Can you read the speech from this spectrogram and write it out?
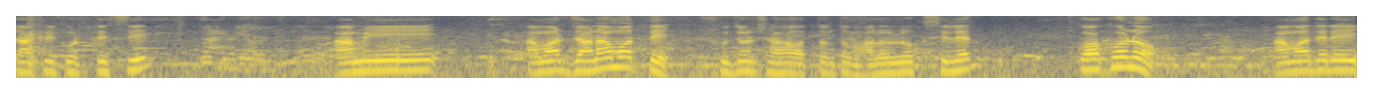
চাকরি করতেছি। আমি আমার জানা মতে সুজন সাহা অত্যন্ত ভালো লোক ছিলেন। কখনো আমাদের এই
